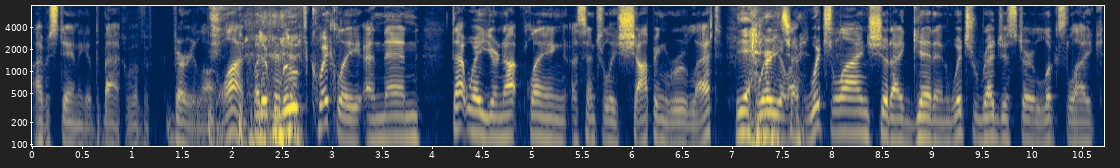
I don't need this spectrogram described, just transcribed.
i was standing at the back of a very long line but it moved quickly and then that way you're not playing essentially shopping roulette Yeah, where you're like right. which line should i get in which register looks like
